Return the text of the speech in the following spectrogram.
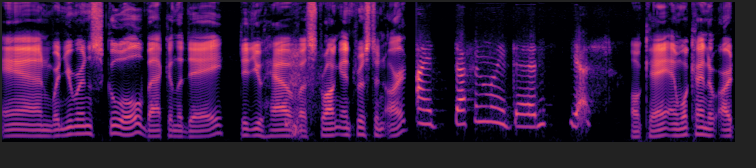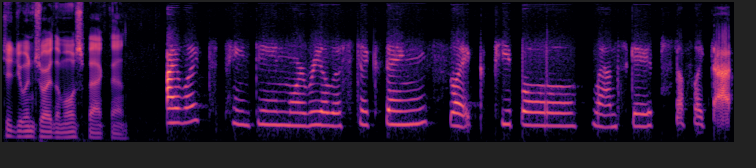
And when you were in school back in the day, did you have a strong interest in art? I definitely did. Yes. Okay, and what kind of art did you enjoy the most back then? I liked painting more realistic things like people, landscapes, stuff like that.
